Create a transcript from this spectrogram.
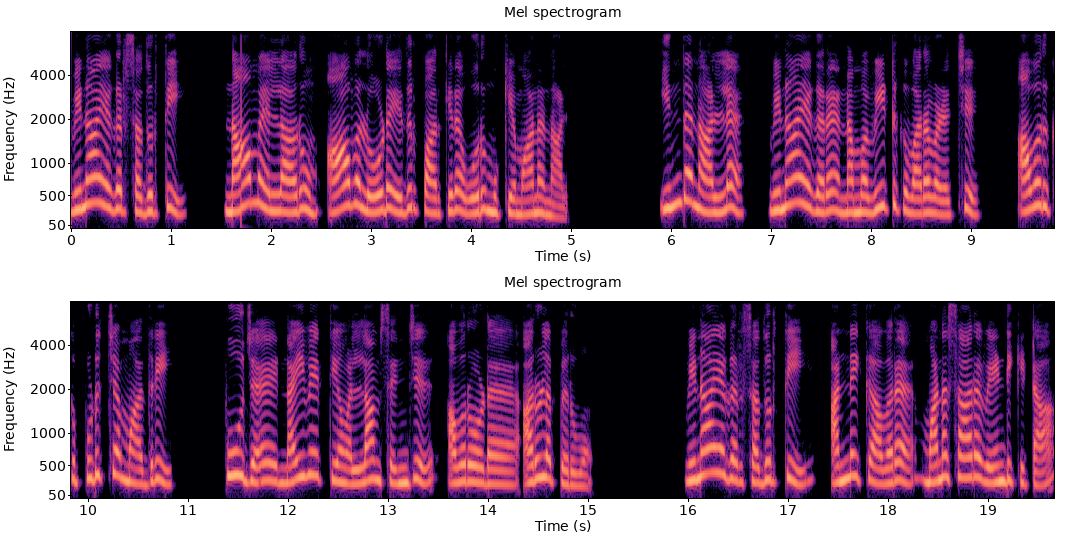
விநாயகர் சதுர்த்தி நாம எல்லாரும் ஆவலோட எதிர்பார்க்கிற ஒரு முக்கியமான நாள். இந்த நாள்ல விநாயகரை நம்ம வீட்டுக்கு வரவழைச்சு அவருக்கு பிடிச்ச மாதிரி பூஜை நைவேத்தியம் எல்லாம் செஞ்சு அவரோட அருளப் பெறுவோம். விநாயகர் சதுர்த்தி அன்னைக்கு அவரை மனசார வேண்டிக்கிட்டா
